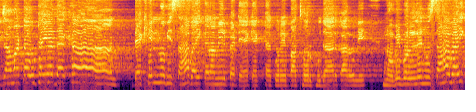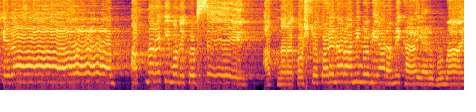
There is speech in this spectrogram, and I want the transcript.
জামাটা উঠাইয়া দেখান। দেখেন নবী সাহাবাই কারামের পেটে এক একটা করে পাথর ক্ষুধার কারণে নবী বললেন, ও সাহাবাই কেরাম, আপনারা কি মনে করছেন? আপনারা কষ্ট করেন আর আমি নবী আর আমি খাই আর ঘুমাই।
